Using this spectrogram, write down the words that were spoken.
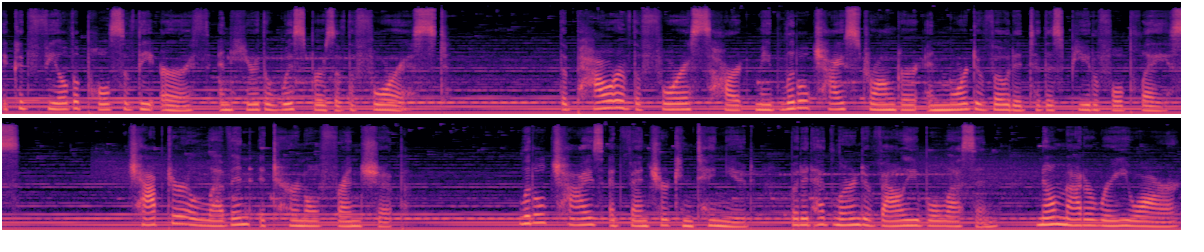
it could feel the pulse of the earth and hear the whispers of the forest. the power of the forest's heart made Little Chai stronger and more devoted to this beautiful place. Chapter 11 Eternal Friendship Little Chai's adventure continued, but it had learned a valuable lesson. No matter where you are,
